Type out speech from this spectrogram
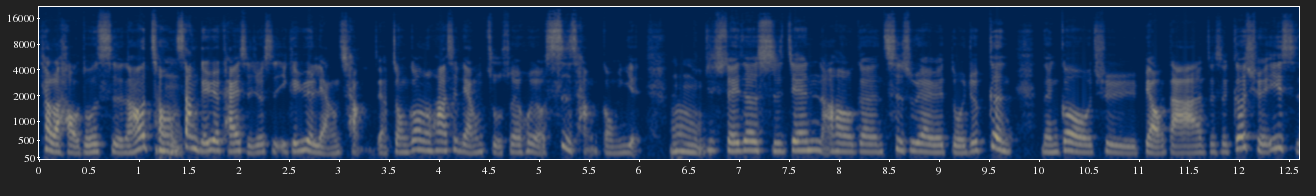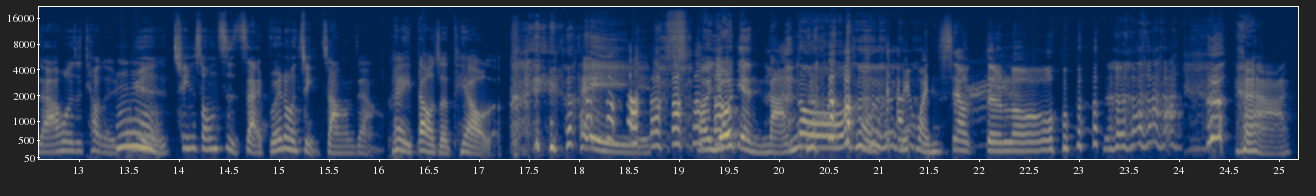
跳了好多次，然后从嗯。上个月开始就是一个月两场这样，总共的话是两组，所以会有四场公演。嗯。就随着时间，然后跟次数越来越多，就更能够去表达就是歌曲的意思啊，或者是跳的越嗯。轻松自在，不会那么紧张这样。可以倒着跳了，嘿，呃，有点难哦。开玩笑的喽。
